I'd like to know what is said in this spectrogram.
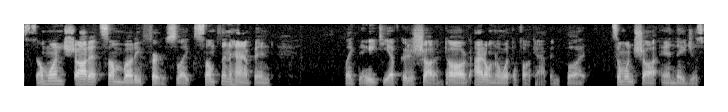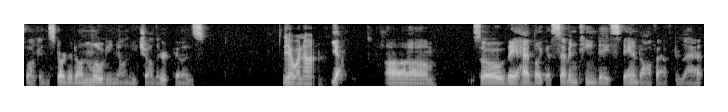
someone shot at somebody first. Like something happened. Like the ATF could have shot a dog. I don't know what the fuck happened, but someone shot and they just fucking started unloading on each other because Yeah, why not? Yeah. Um, so they had like a 17 day standoff after that,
